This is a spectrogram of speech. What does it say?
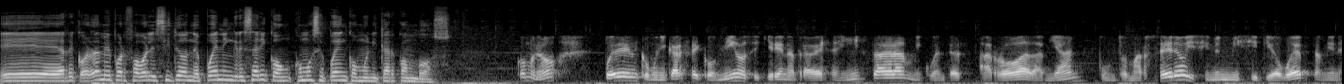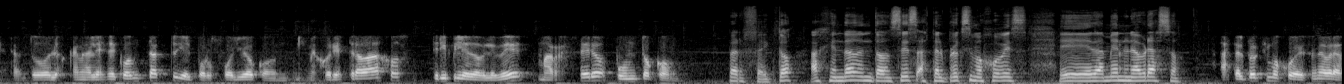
Eh, recordame por favor el sitio donde pueden ingresar y con, cómo se pueden comunicar con vos. ¿Cómo no? Pueden comunicarse conmigo si quieren a través de Instagram, mi cuenta es arroba damian.marcero y si no en mi sitio web también están todos los canales de contacto y el portfolio con mis mejores trabajos www.marcero.com. Perfecto, agendado entonces, hasta el próximo jueves. Eh, Damián, un abrazo. Hasta el próximo jueves, un abrazo.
